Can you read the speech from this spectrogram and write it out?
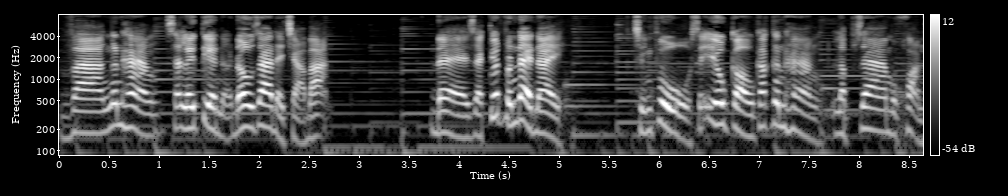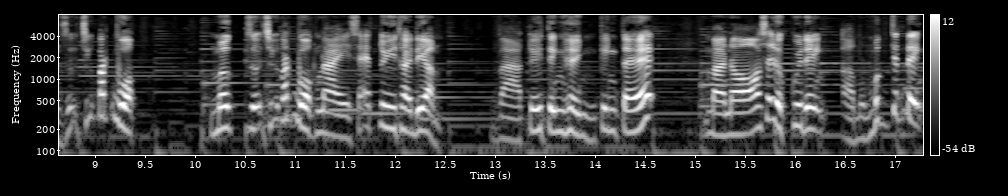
và ngân hàng sẽ lấy tiền ở đâu ra để trả bạn? Để giải quyết vấn đề này, chính phủ sẽ yêu cầu các ngân hàng lập ra một khoản dự trữ bắt buộc. Mực dự trữ bắt buộc này sẽ tùy thời điểm và tùy tình hình kinh tế mà nó sẽ được quy định ở một mức nhất định.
